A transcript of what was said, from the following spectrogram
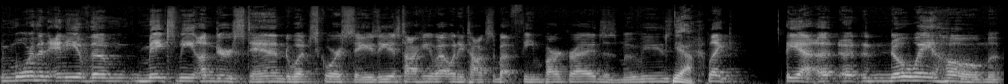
more than any of them makes me understand what Scorsese is talking about when he talks about theme park rides as movies. Yeah. Like yeah, uh, uh, No Way Home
